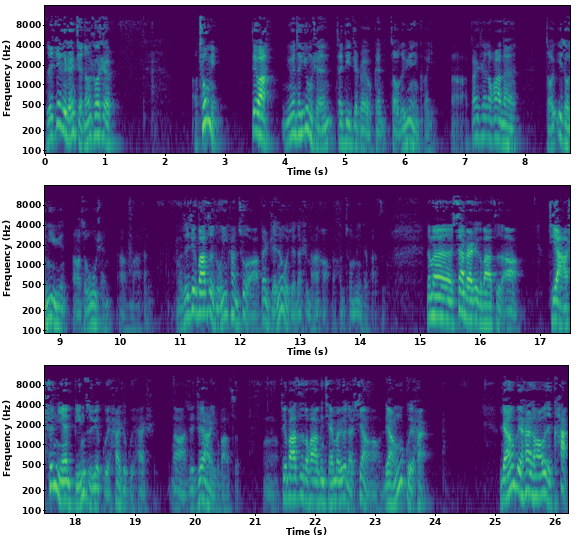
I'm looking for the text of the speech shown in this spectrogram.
所以这个人只能说是聪明，对吧？因为他用神在地这边有根，走的运也可以啊。但是的话呢，走一走逆运啊，走戊辰啊，麻烦了。所以这个八字容易看错啊。但人我觉得是蛮好的，很聪明这八字。那么下边这个八字啊。甲申年丙子月癸亥是癸亥时啊，是这样一个八字，嗯，这八字的话跟前面有点像啊，两个癸亥，两个癸亥的话我得看，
